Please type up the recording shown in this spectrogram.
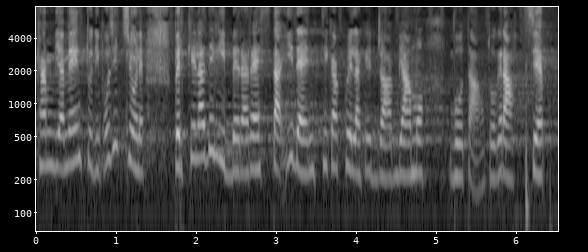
cambiamento di posizione perché la delibera resta identica a quella che già abbiamo votato. Grazie.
